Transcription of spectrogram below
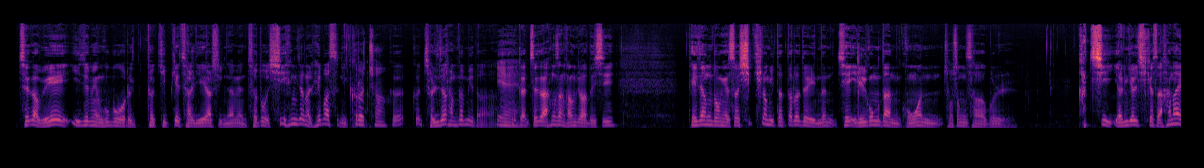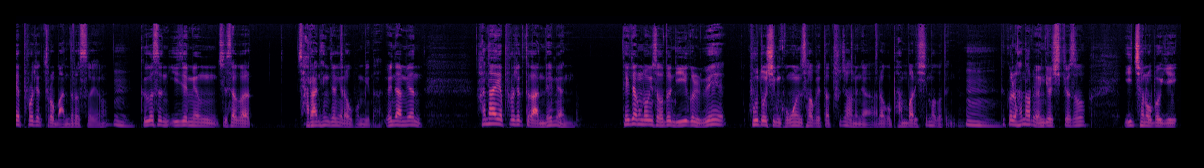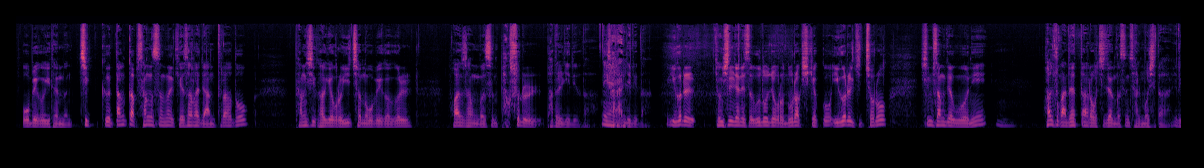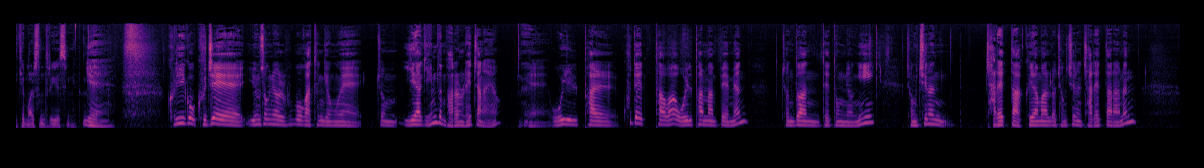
제가 왜 이재명 후보를 더 깊게 잘 이해할 수 있냐면 저도 시 행정을 해봤으니까. 그렇죠. 그, 그 절절한 겁니다. 예. 그러니까 제가 항상 강조하듯이 대장동에서 10km 떨어져 있는 제1공단 공원 조성 사업을 같이 연결시켜서 하나의 프로젝트로 만들었어요. 음. 그것은 이재명 지사가 잘한 행정이라고 봅니다. 왜냐하면 하나의 프로젝트가 안 되면 대장동에서 얻은 이익을 왜 구도심 공원 사업에다 투자하느냐라고 반발이 심하거든요. 음. 그걸 하나로 연결시켜서 2,500이 500억이 됐는 즉그 땅값 상승을 계산하지 않더라도 당시 가격으로 2,500억을 환수한 것은 박수를 받을 일이다. 네. 잘한 일이다. 이거를 경실련에서 의도적으로 누락시켰고 이거를 기초로 심상정 의원이 환수가 안 됐다라고 지적한 것은 잘못이다. 이렇게 말씀드리겠습니다. 예. 그리고 그제 윤석열 후보 같은 경우에 좀 이해하기 힘든 발언을 했잖아요. 네. 예. 5.18 쿠데타와 5.18만 빼면 전두환 대통령이 정치는 잘했다. 그야말로 정치는 잘했다라는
